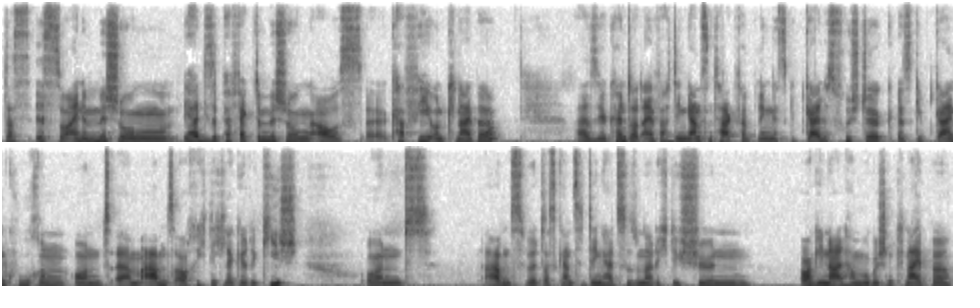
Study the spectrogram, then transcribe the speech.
Das ist so eine Mischung, ja, diese perfekte Mischung aus äh, Kaffee und Kneipe. Also ihr könnt dort einfach den ganzen Tag verbringen. Es gibt geiles Frühstück, es gibt geilen Kuchen und ähm, abends auch richtig leckere Quiche. Und abends wird das ganze Ding halt zu so einer richtig schönen, original hamburgischen Kneipe,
